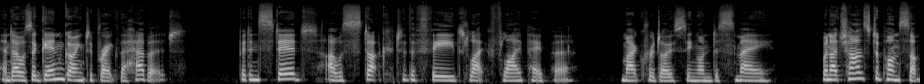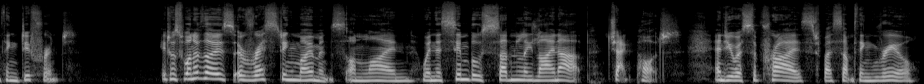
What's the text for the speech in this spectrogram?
and I was again going to break the habit. But instead I was stuck to the feed like flypaper, microdosing on dismay, when I chanced upon something different. It was one of those arresting moments online when the symbols suddenly line up, jackpot, and you are surprised by something real.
